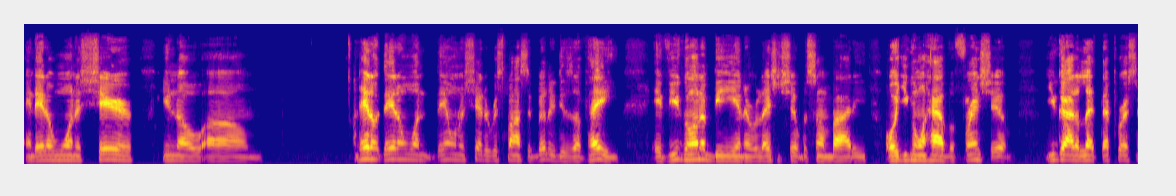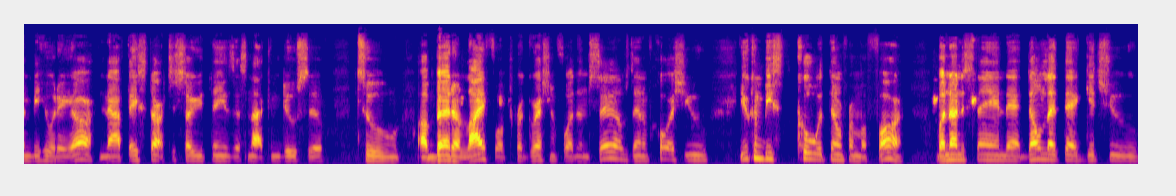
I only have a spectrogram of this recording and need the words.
and they don't want to share you know um, they don't they don't want they don't want to share the responsibilities of hey if you're going to be in a relationship with somebody or you're going to have a friendship you got to let that person be who they are. Now if they start to show you things that's not conducive to a better life or progression for themselves then of course you you can be cool with them from afar but understand that don't let that get you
